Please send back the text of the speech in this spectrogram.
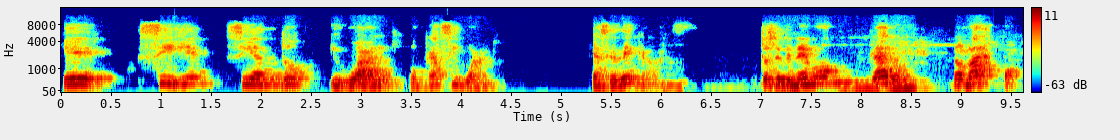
que sigue siendo igual o casi igual que hace décadas. Entonces tenemos, claro, no basta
